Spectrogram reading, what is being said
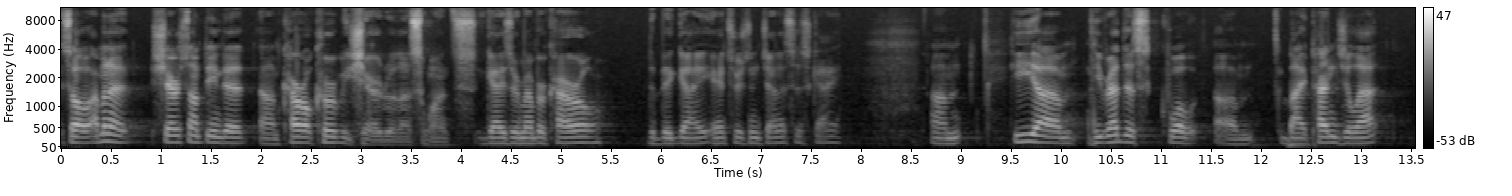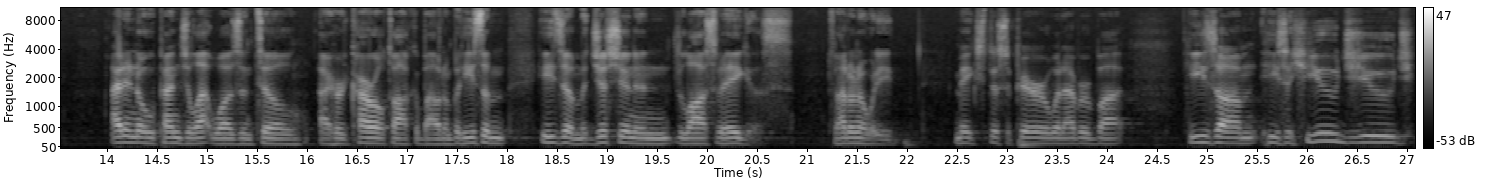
So I'm going to share something that um, Carl Kerby shared with us once. You guys remember Carl, the big guy, Answers in Genesis guy? Um, he, um, he read this quote um, by Penn Jillette. I didn't know who Penn Jillette was until I heard Carl talk about him, but he's a, he's a magician in Las Vegas. So I don't know what he makes disappear or whatever, but he's, um, he's a huge, huge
